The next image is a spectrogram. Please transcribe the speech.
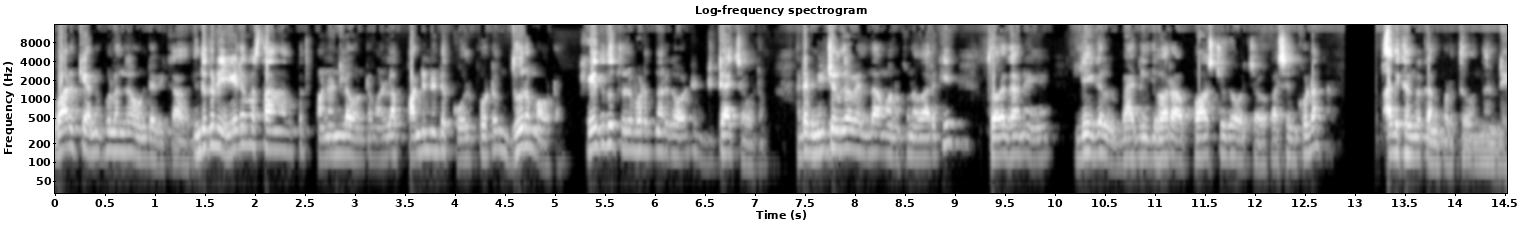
వారికి అనుకూలంగా ఉండేవి కాదు. ఎందుకంటే ఏడవ స్థానాధిపతి పన్నెండులో ఉండటం వల్ల పన్నెండు కోల్పోవటం దూరం అవటం కేతుతో చూడబడుతున్నారు కాబట్టి డిటాచ్ అవ్వటం అంటే మ్యూచువల్గా వెళ్దాం అనుకున్న వారికి త్వరగానే లీగల్ బ్యాటిల్ ద్వారా పాజిటివ్గా వచ్చే అవకాశం కూడా అధికంగా కనపడుతూ ఉందండి.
